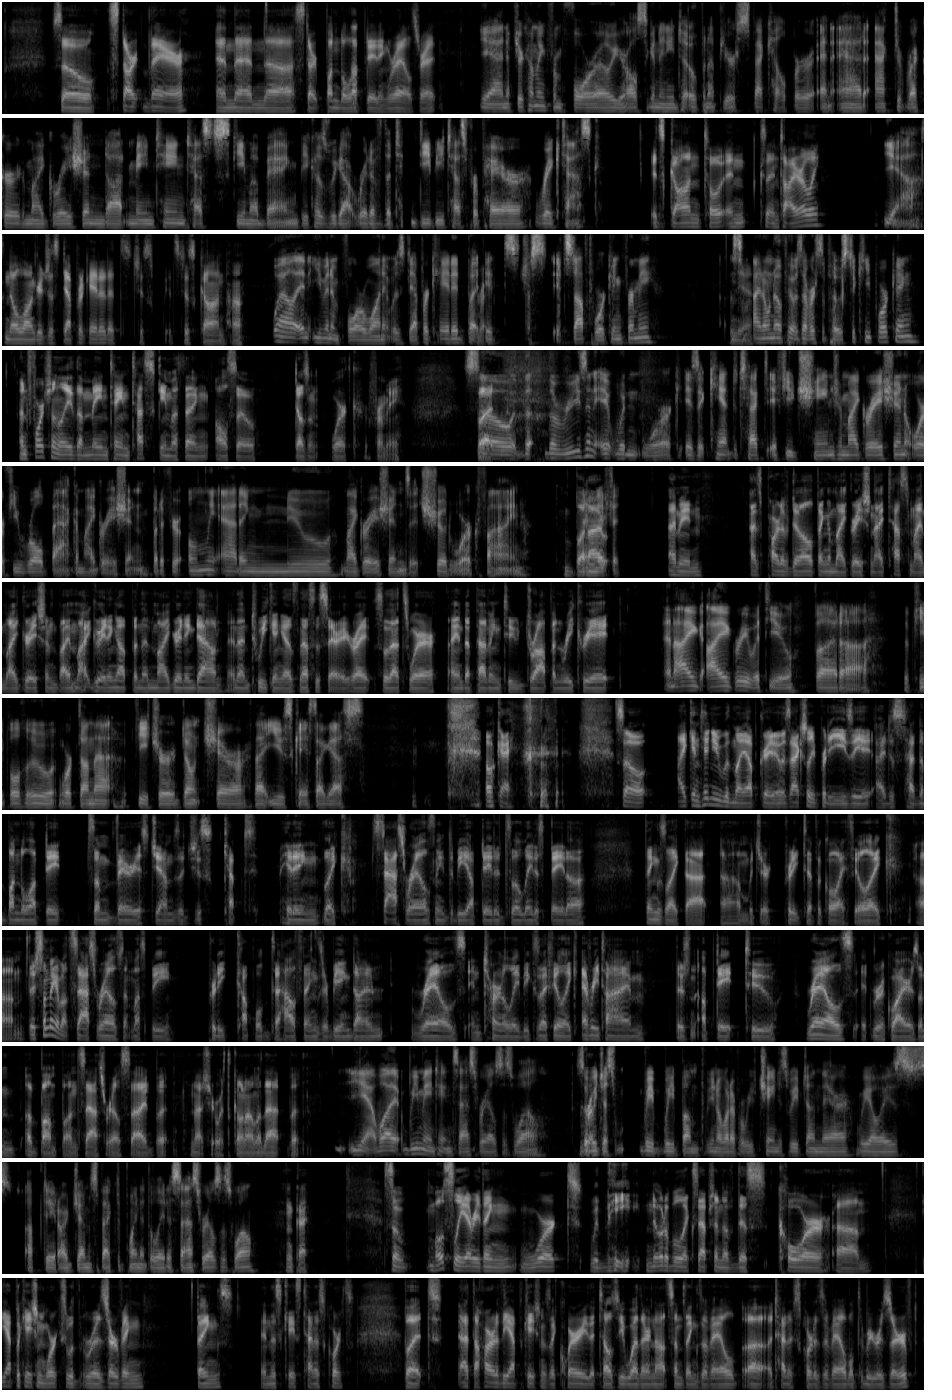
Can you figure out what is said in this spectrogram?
So start there and then uh, start bundle updating Rails, right? Yeah, and if you're coming from 4.0, you're also going to need to open up your spec helper and add active record migration dot maintain test schema bang because we got rid of the t- DB test prepare rake task. It's gone to- en- entirely. Yeah. It's no longer just deprecated. It's just it's just gone, huh? Well, and even in 4.1 it was deprecated, but it's just it stopped working for me. So Yeah. I don't know if it was ever supposed to keep working. Unfortunately, the maintain test schema thing also doesn't work for me. So the the reason it wouldn't work is it can't detect if you change a migration or if you roll back a migration. But if you're only adding new migrations, it should work fine. But I, if it I mean, as part of developing a migration, I test my migration by migrating up and then migrating down and then tweaking as necessary, right? So that's where I end up having to drop and recreate. And I, I agree with you, but uh, the people who worked on that feature don't share that use case, I guess. Okay. so I continued with my upgrade. It was actually pretty easy. I just had to bundle update some various gems. It just kept hitting like Sass Rails need to be updated to the latest beta, things like that, um, which are pretty typical. I feel like um, there's something about Sass Rails that must be pretty coupled to how things are being done in Rails internally because I feel like every time there's an update to Rails, it requires a, a bump on Sass Rails side, but I'm not sure what's going on with that. But Yeah, well, we maintain Sass Rails as well. So we just we, we bump you know whatever we've changes we've done there. We always update our gem spec to point at the latest Sass Rails as well. Okay. So mostly everything worked with the notable exception of this core. Um, the application works with reserving things, in this case, tennis courts. But at the heart of the application is a query that tells you whether or not something's available, uh, a tennis court is available to be reserved.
